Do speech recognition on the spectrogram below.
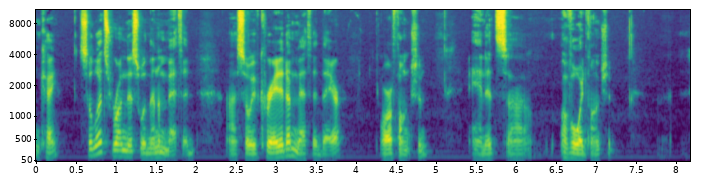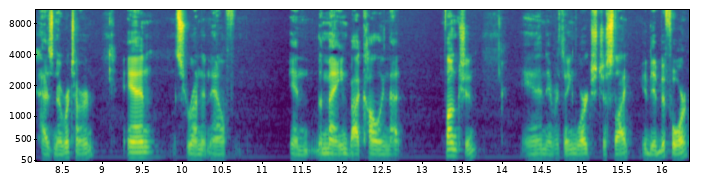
Okay, so let's run this within a method. Uh, so we've created a method there, or a function, and it's uh, a void function. Has no return. And let's run it now in the main by calling that function, and everything works just like it did before.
